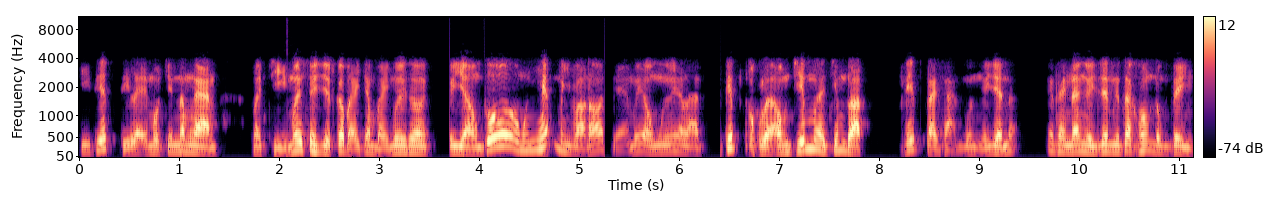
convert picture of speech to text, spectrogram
chi tiết tỷ lệ một trên năm ngàn mà chỉ mới phê duyệt có 770 thôi. Bây giờ ông cố ông nhét mình vào đó để mấy ông ấy là tiếp tục là ông chiếm chiếm đoạt hết tài sản của người dân đó. Cái thành ra người dân người ta không đồng tình.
